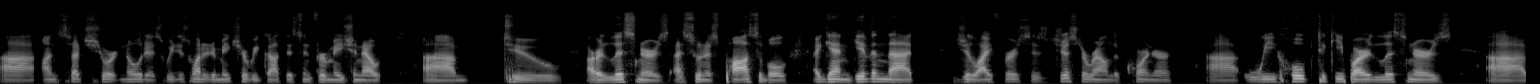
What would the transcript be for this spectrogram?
uh, on such short notice. We just wanted to make sure we got this information out um, to our listeners as soon as possible. Again, given that July 1st is just around the corner. Uh, we hope to keep our listeners uh,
